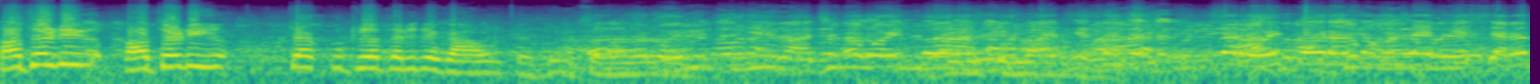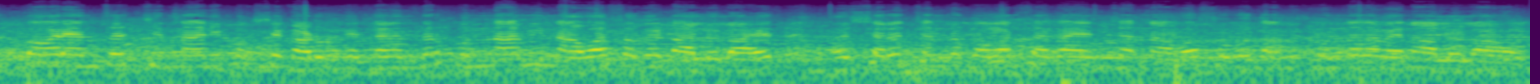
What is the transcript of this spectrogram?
पाथर्डी पाथर्डी त्या कुठलं तरी ते गाव होतं शरद पवार यांचं चिन्ह आणि पक्ष काढून घेतल्यानंतर पुन्हा आम्ही नावासकट आलेलो आहेत. शरदचंद्र पवार साहेब यांच्या नावासोबत आम्ही पुन्हा नव्यानं आलेलो आहोत.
